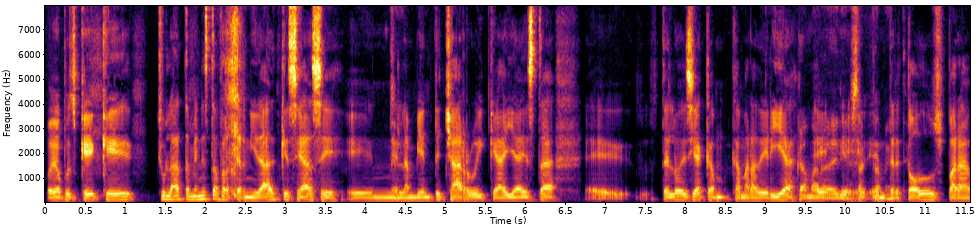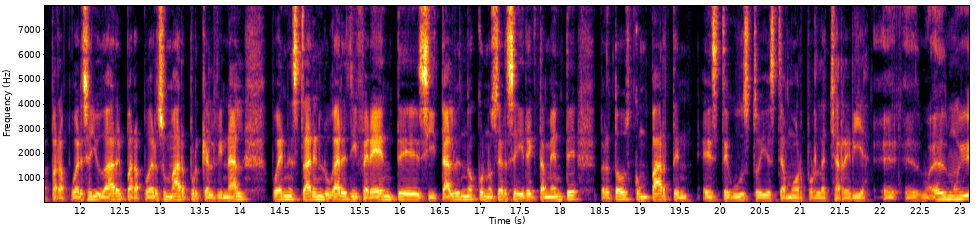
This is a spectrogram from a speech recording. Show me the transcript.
Oiga, pues qué, qué, chulada también esta fraternidad que se hace en el ambiente charro y que haya esta, eh, usted lo decía, camaradería, camaradería eh, entre todos para, para poderse ayudar y para poder sumar, porque al final pueden estar en lugares diferentes y tal vez no conocerse directamente, pero todos comparten este gusto y este amor por la charrería. Eh, es, muy,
